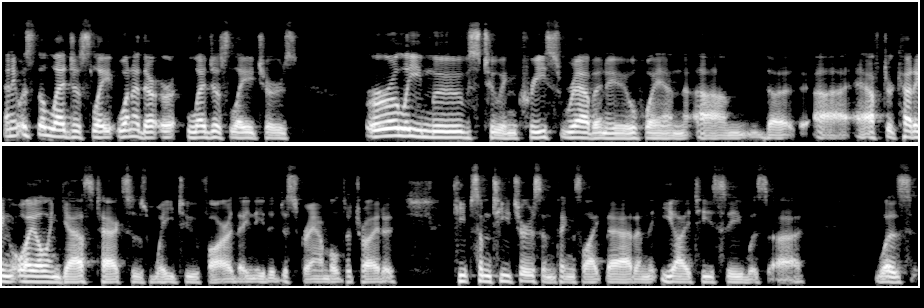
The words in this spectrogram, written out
and it was the legislate one of the er- legislatures early moves to increase revenue when um, the uh, after cutting oil and gas taxes way too far, they needed to scramble to try to keep some teachers and things like that. And the EITC was uh, was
